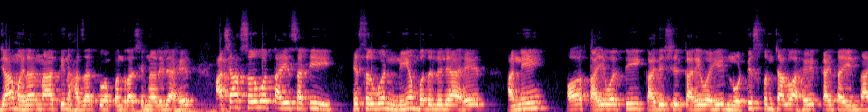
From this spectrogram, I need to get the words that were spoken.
ज्या महिलांना तीन हजार किंवा पंधराशे मिळालेले आहेत अशा सर्व ताईसाठी हे सर्व नियम बदललेले आहेत. आणि ताईवरती कायदेशीर कार्यवाही नोटीस पण चालू आहेत. काही ताईंना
